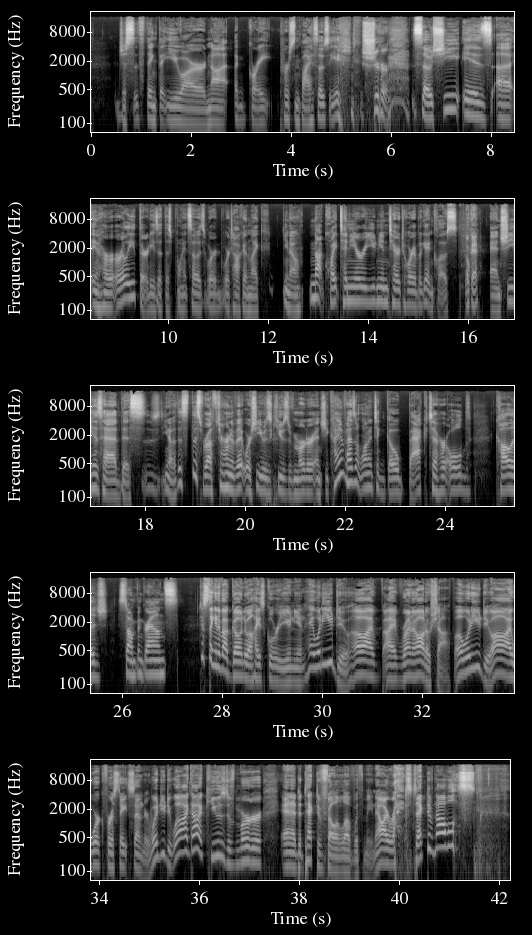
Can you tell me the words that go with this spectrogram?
just think that you are not a great person by association. Sure. so she is uh, in her early 30s at this point. So we're we're talking like you know not quite 10 year reunion territory, but getting close. Okay. And she has had this you know this this rough turn of it where she was accused of murder, and she kind of hasn't wanted to go back to her old college stomping grounds. Just thinking about going to a high school reunion. Hey, what do you do? Oh, I I run an auto shop. Oh, what do you do? Oh, I work for a state senator. What did you do? Well, I got accused of murder and a detective fell in love with me. Now I write detective novels.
